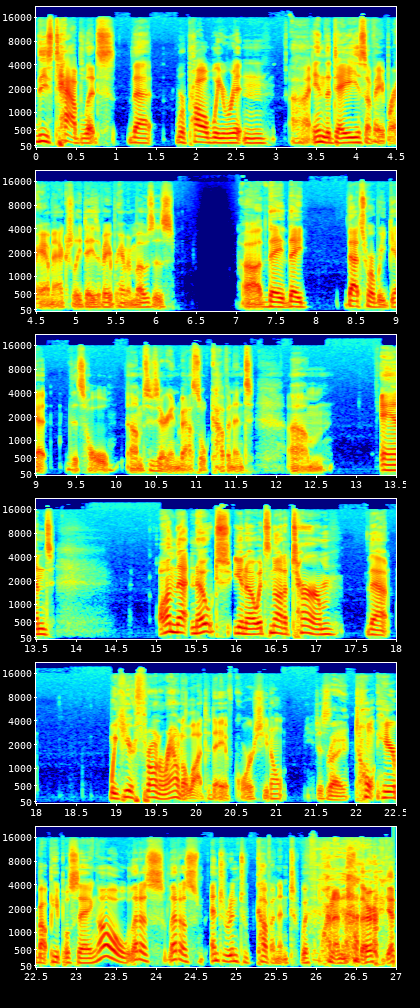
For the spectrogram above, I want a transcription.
these tablets that were probably written uh, in the days of Abraham, actually days of Abraham and Moses, uh, they they that's where we get this whole um, suzerain vassal covenant. Um, and on that note, you know, it's not a term that we hear thrown around a lot today. Of course, you don't you just Right. don't hear about people saying, "Oh, let us let us enter into covenant with one another." you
